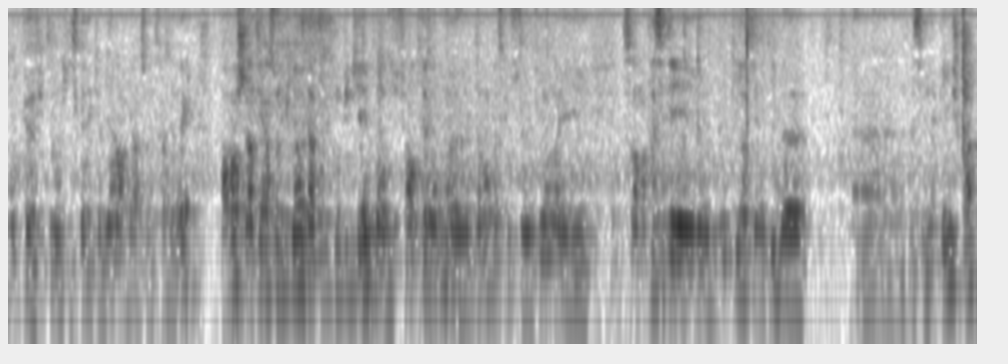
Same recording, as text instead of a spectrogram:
pour qu'effectivement qu'il se connecte bien, on regarde sur les traces de log. En revanche, l'intégration du client est un peu plus compliquée pour différentes raisons, notamment parce que ce client est enfin c'était le client c'était une lib, enfin c'est une API je crois,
